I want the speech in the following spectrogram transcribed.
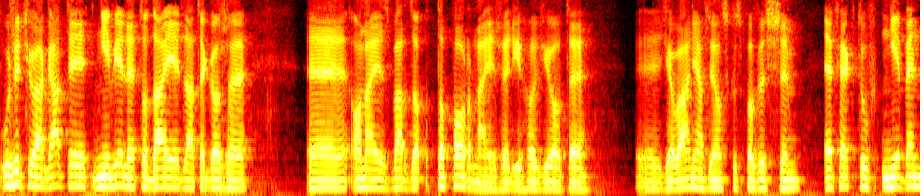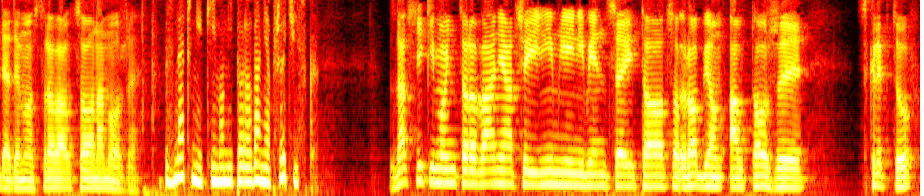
użyciu Agaty niewiele to daje, dlatego że e, ona jest bardzo toporna, jeżeli chodzi o te działania. W związku z powyższym efektów nie będę demonstrował, co ona może. Znaczniki monitorowania przycisk. Znaczniki monitorowania, czyli ni mniej, ni więcej to, co robią autorzy skryptów.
